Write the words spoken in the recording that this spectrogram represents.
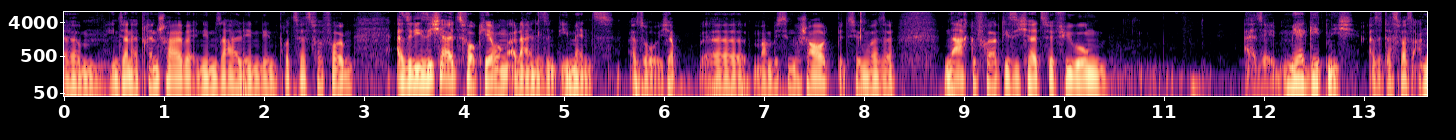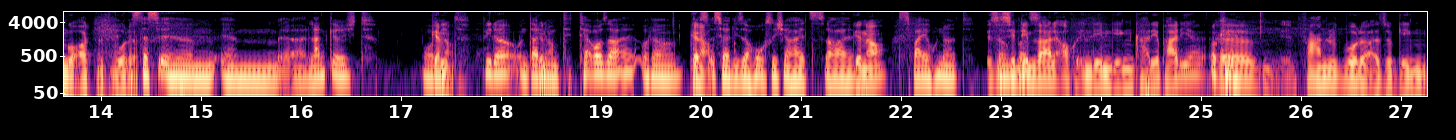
ähm, hinter einer Trennscheibe in dem Saal den, den Prozess verfolgen. Also die Sicherheitsvorkehrungen alleine sind immens. Also ich habe äh, mal ein bisschen geschaut, beziehungsweise nachgefragt, die Sicherheitsverfügung, also mehr geht nicht. Also das, was angeordnet wurde. Ist das ähm, im äh, Landgericht Moabit Genau. wieder und dann Genau. im Terrorsaal? Oder das Genau. ist ja dieser Hochsicherheitssaal Genau. 200? Es ist in dem? Saal auch in dem gegen Kadir Padir Okay. äh, verhandelt wurde, also gegen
